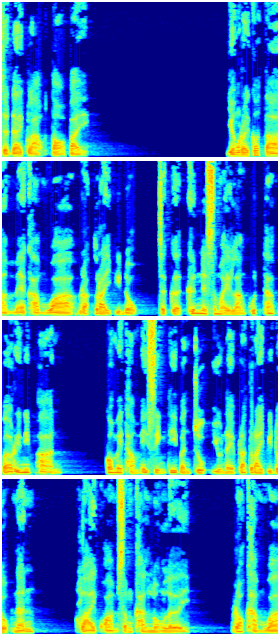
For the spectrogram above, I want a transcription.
จะได้กล่าวต่อไป อย่างไรก็ตามแม้คำว่าพระไตรปิฎกจะเกิดขึ้นในสมัยหลังพุทธปรินิพาน ก็ไม่ทำให้สิ่งที่บรรจุอยู่ในพระไตรปิฎกนั้น คลายความสำคัญลงเลย เพราะคำว่า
